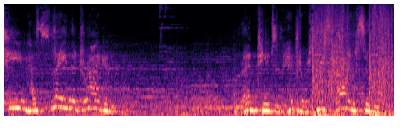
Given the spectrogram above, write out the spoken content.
Team has slain the dragon. Red Team's inhibitor is respawning soon.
